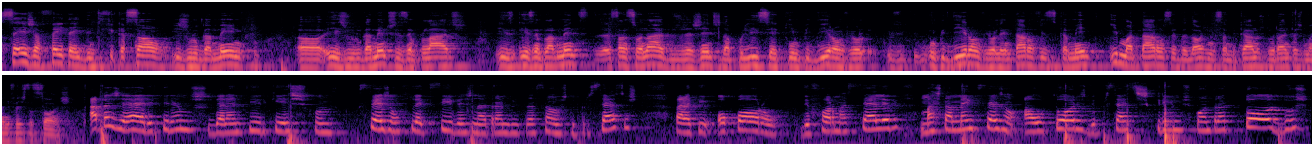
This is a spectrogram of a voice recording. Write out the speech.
seja feita a identificação e julgamento uh, e julgamentos exemplares exemplarmente sancionados os agentes da polícia que impediram, impediram, violentaram fisicamente e mataram cidadãos moçambicanos durante as manifestações. A PGR queremos garantir que estes sejam flexíveis na tramitação de processos para que ocorram de forma célere, mas também que sejam autores de processos crimes contra todos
